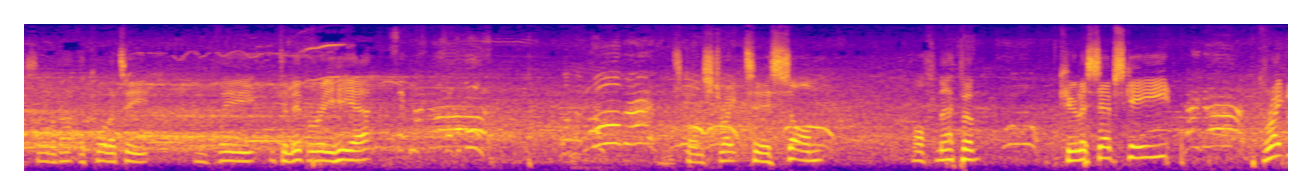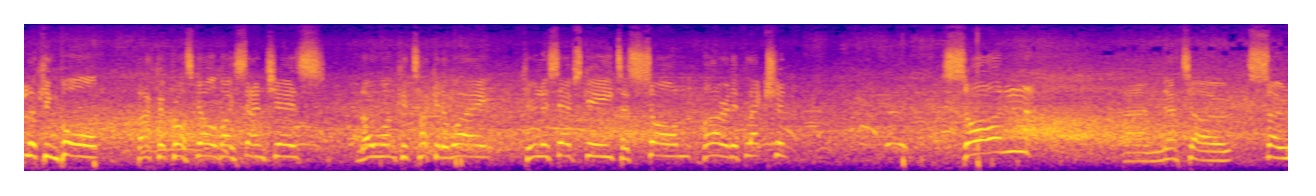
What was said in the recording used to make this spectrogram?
It's all about the quality of the delivery here. It's gone straight to Son, off Mepham. Kulusevski, great looking ball, back across goal by Sanchez. No one could tuck it away. Kulusevski to Son via a deflection. Son! And Neto so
